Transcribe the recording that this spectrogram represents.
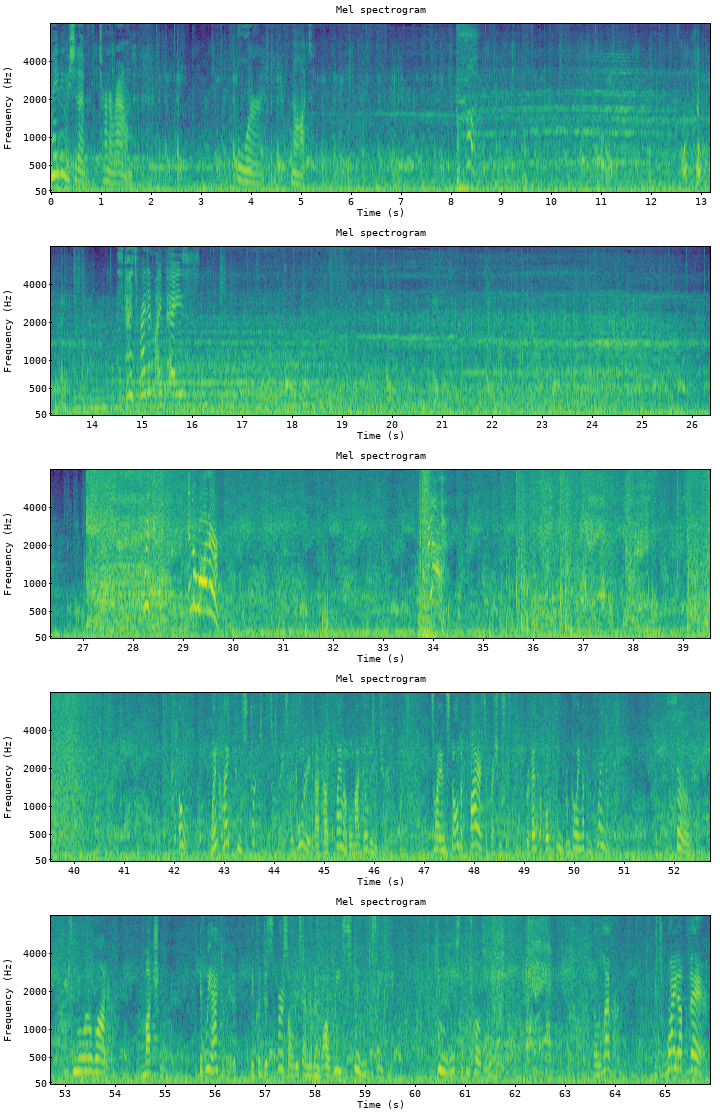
Maybe we should have turned around. Or not. This guy's right in my face! Constructed this place, I worried about how flammable my building material was. So I installed a fire suppression system to prevent the whole thing from going up in flames. So, there's more water. Much more. If we activate it, it could disperse all these Endermen while we swim to safety. Can we reach the controls? The lever! It's right up there!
